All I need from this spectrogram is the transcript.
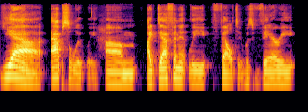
Yeah, absolutely. Um, I definitely felt it was very,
